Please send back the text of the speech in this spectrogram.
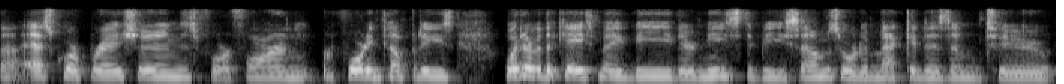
uh, S corporations, for foreign reporting companies, whatever the case may be, there needs to be some sort of mechanism to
